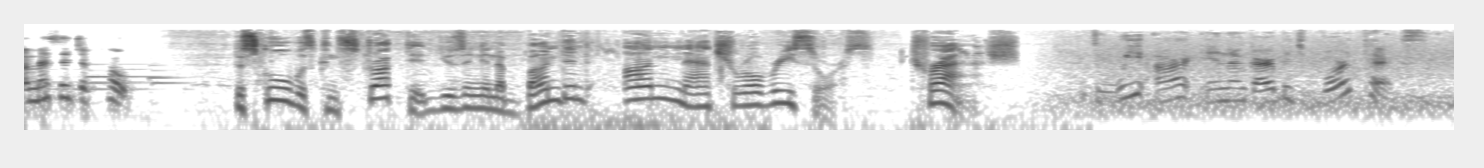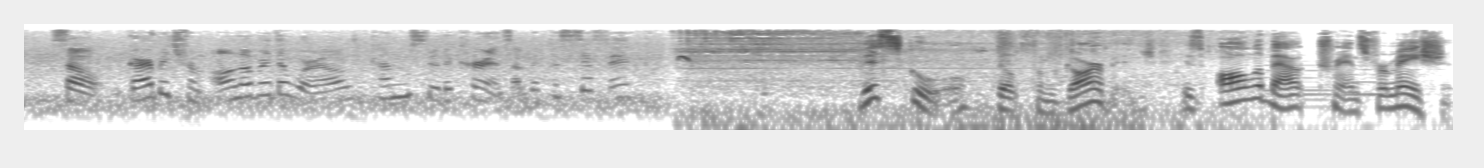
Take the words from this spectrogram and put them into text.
a message of hope. The school was constructed using an abundant, unnatural resource trash. We are in a garbage vortex. So, garbage from all over the world comes through the currents of the Pacific. This school, built from garbage, is all about transformation.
